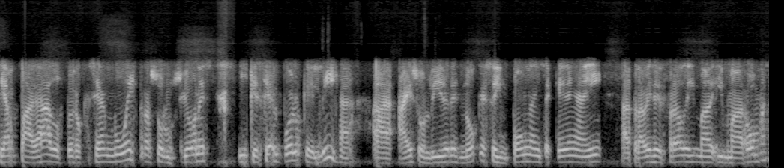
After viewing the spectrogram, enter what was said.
sean pagados, pero que sean nuestras soluciones y que sea el pueblo que elija a, a esos líderes, no que se impongan y se queden ahí a través de fraudes y maromas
